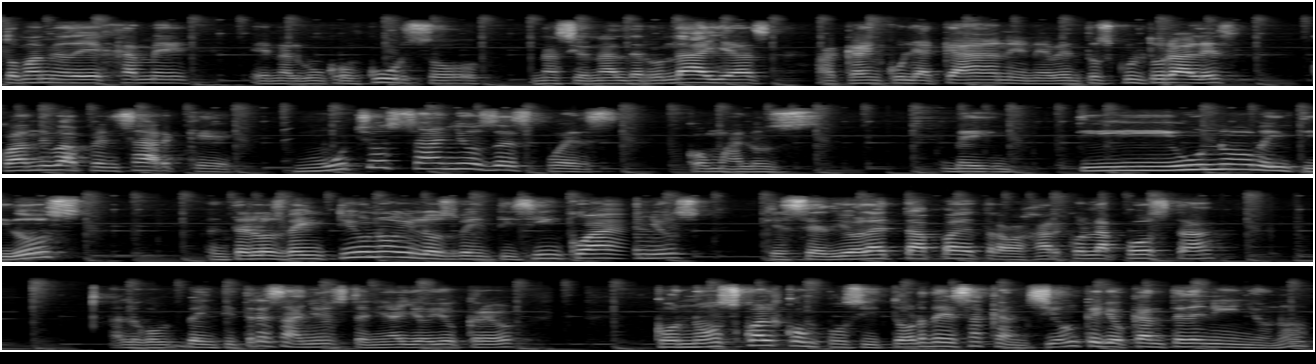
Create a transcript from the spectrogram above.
tómame o déjame en algún concurso nacional de rondallas, acá en Culiacán, en eventos culturales, cuando iba a pensar que muchos años después, como a los 21, 22, entre los 21 y los 25 años, que se dio la etapa de trabajar con la posta, a los 23 años tenía yo, yo creo, conozco al compositor de esa canción que yo canté de niño, ¿no?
